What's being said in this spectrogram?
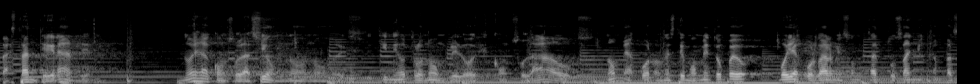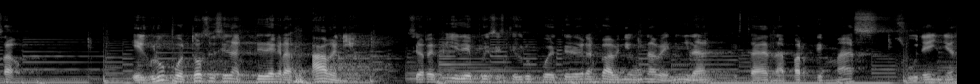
bastante grande. No es la consolación, no, no, tiene otro nombre, los desconsolados. No me acuerdo en este momento, pero voy a acordarme, son tantos años que han pasado. El grupo entonces era Telegraph Avenue. Se refiere pues este grupo de Telegraph Avenue a una avenida que está en la parte más sureña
